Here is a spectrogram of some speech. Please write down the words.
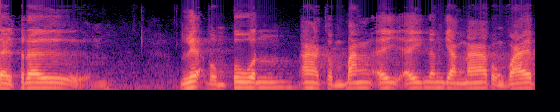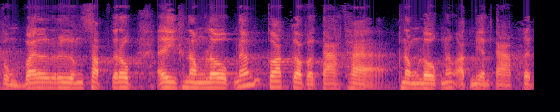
ដែលត្រូវ លាក់បំពួនអាកំបាំងអីអីនឹងយ៉ាងណាបង្វែបង្វិលរឿងសពគ្រប់អីក្នុងโลกហ្នឹងគាត់ក៏ប្រកាសថាក្នុងโลกហ្នឹងអត់មានការពិត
